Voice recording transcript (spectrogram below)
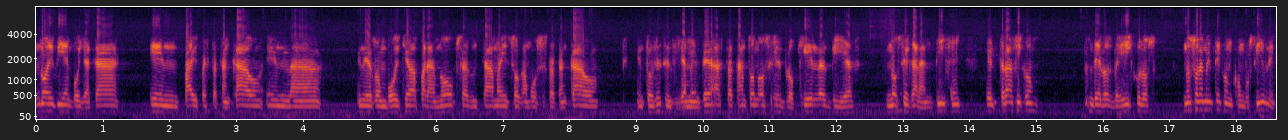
no hay vía en Boyacá, en Paipa está trancado, en la en el romboy que va para Nopsa, Duitama y Sogamoso está trancado. Entonces, sencillamente, hasta tanto no se bloqueen las vías, no se garantice el tráfico de los vehículos, no solamente con combustible,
